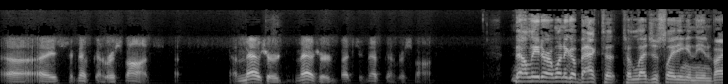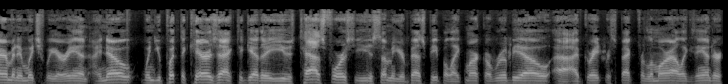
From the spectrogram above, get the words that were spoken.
uh, a significant response, a measured, measured but significant response. Now, leader, I want to go back to, to legislating in the environment in which we are in. I know when you put the CARES Act together, you use task force, you use some of your best people like Marco Rubio. Uh, I have great respect for Lamar Alexander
